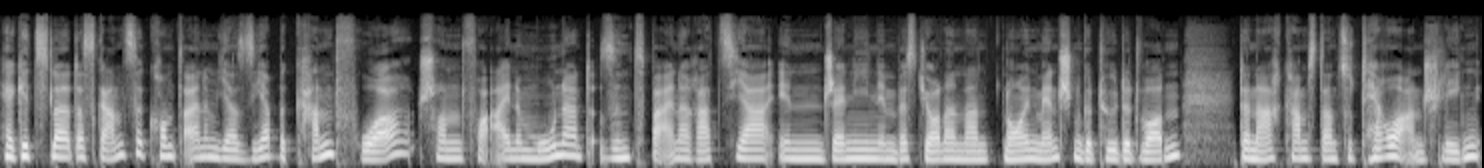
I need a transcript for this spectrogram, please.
Herr Kitzler, das Ganze kommt einem ja sehr bekannt vor. Schon vor einem Monat sind bei einer Razzia in Jenin im Westjordanland neun Menschen getötet worden. Danach kam es dann zu Terroranschlägen.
